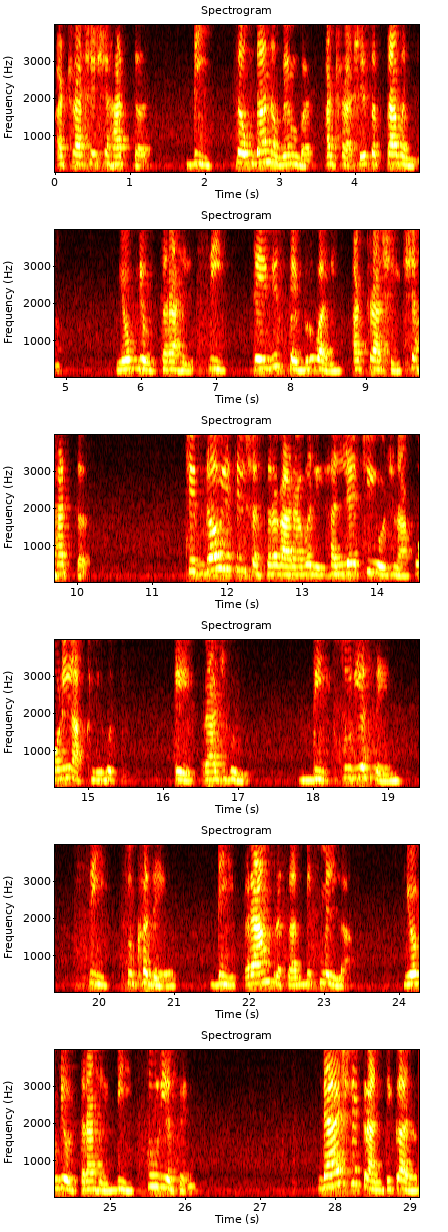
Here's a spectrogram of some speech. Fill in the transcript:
अठराशे शहात्तर. डी. चौदा नोव्हेंबर अठराशे सत्तावन्न. योग्य उत्तर आहे सी. तेवीस फेब्रुवारी अठराशे शहात्तर. चितगाव येथील शस्त्रगारावरील हल्ल्याची योजना कोणी आखली होती? A. Rajguru. B. Suryasen. C. Sukhdev. D. Ramprasad Bismilla. योग्य उत्तर आहे बी सूर्यसेन डॅश हे क्रांतिकारक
